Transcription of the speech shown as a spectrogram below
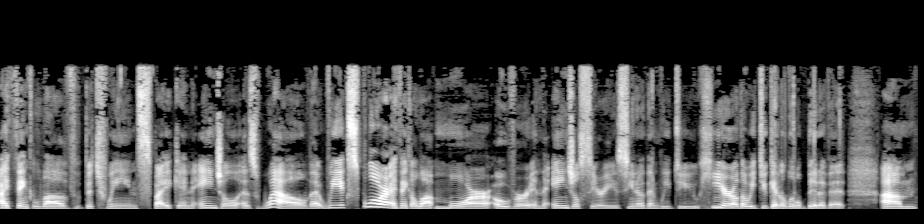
I think, love between Spike and Angel as well that we explore, I think, a lot more over in the Angel series, you know, than we do here, mm-hmm. although we do get a little bit of it. Um,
